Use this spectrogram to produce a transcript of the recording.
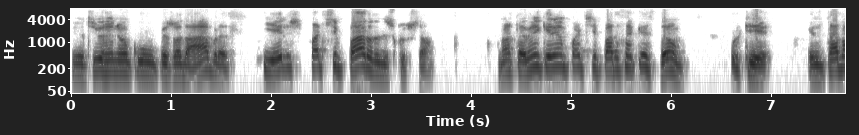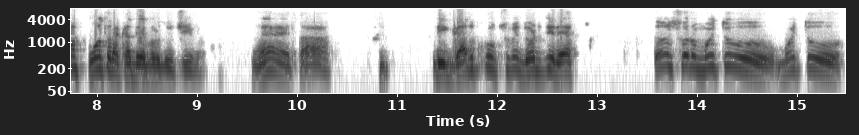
eu tive reunião com o pessoal da Abras e eles participaram da discussão. Nós também queremos participar dessa questão, porque ele está na ponta da cadeia produtiva, né? ele está ligado com o consumidor direto. Então, eles foram muito, muito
